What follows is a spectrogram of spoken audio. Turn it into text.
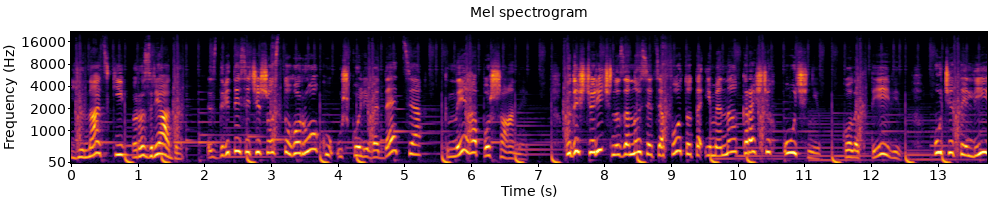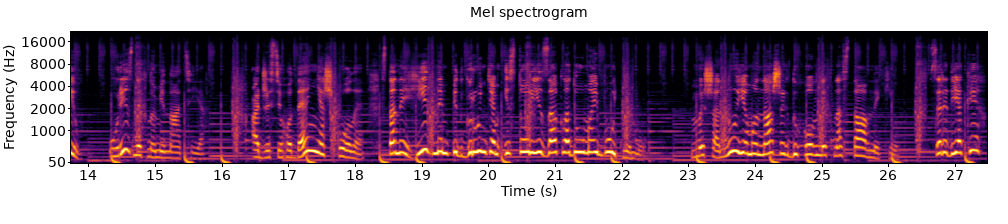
юнацькі розряди. З 2006 року у школі ведеться книга пошани, куди щорічно заносяться фото та імена кращих учнів, колективів, учителів у різних номінаціях. Адже сьогодення школи стане гідним підґрунтям історії закладу у майбутньому. Ми шануємо наших духовних наставників, серед яких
